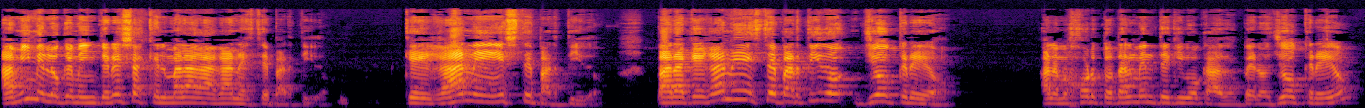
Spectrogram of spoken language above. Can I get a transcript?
A mí me, lo que me interesa es que el Málaga gane este partido. Que gane este partido. Para que gane este partido, yo creo, a lo mejor totalmente equivocado, pero yo creo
